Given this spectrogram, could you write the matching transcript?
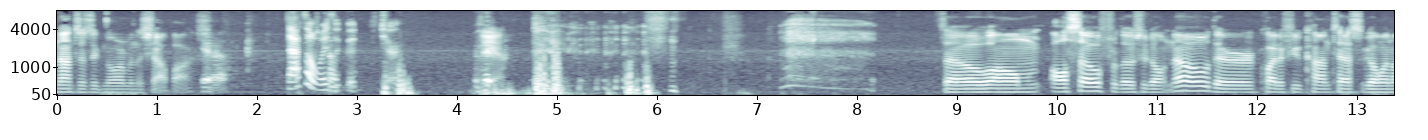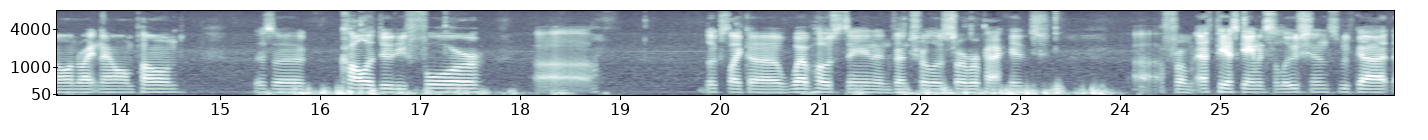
not just ignore them in the shout box. Yeah. That's always a good feature. Yeah. So, um, also for those who don't know, there are quite a few contests going on right now on Pwned. There's a Call of Duty 4, uh, looks like a web hosting and Ventrilo server package uh, from FPS Gaming Solutions. We've got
